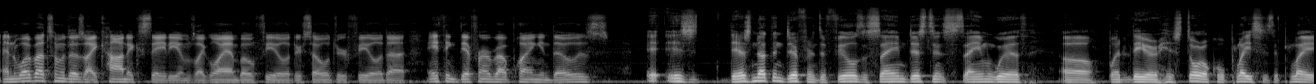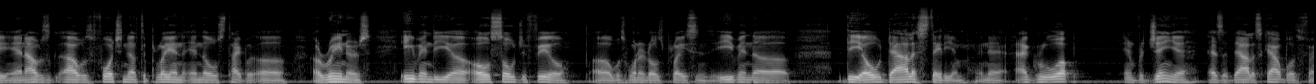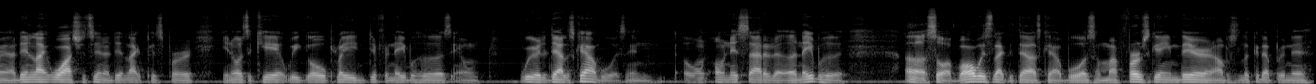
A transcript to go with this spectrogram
And what about some of those iconic stadiums like Lambeau Field or Soldier Field? Uh, anything different about playing in those? It is there's nothing different. The field's the same distance, same width, uh, but they are historical places to play. And I was I was fortunate enough to play in, in those type of uh, arenas. Even the uh, old Soldier Field uh, was one of those places. Even uh, the old Dallas Stadium, and I grew up in Virginia as a Dallas Cowboys fan. I didn't like Washington. I didn't like Pittsburgh. You know, as a kid, we go play different neighborhoods, and we were the Dallas Cowboys, and on, on this side of the uh, neighborhood. Uh, so I've always liked the Dallas Cowboys. On my first game there, I was looking up in the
